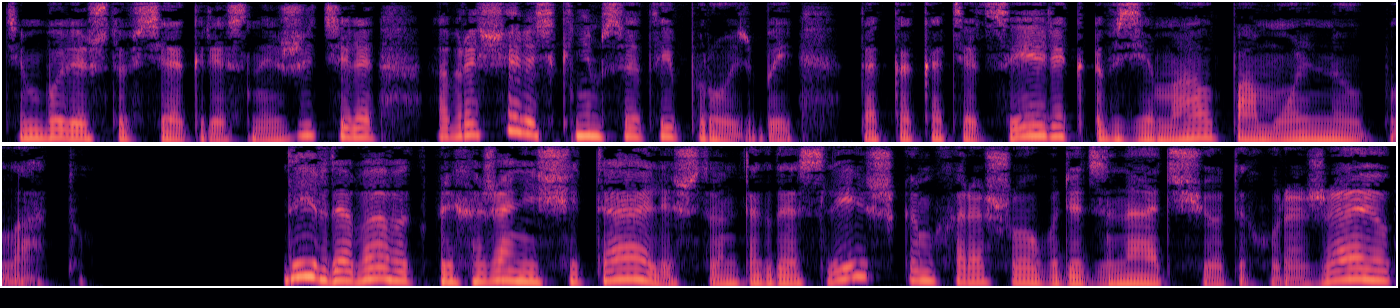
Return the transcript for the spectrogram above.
тем более что все окрестные жители обращались к ним с этой просьбой, так как отец Эрик взимал помольную плату. Да и вдобавок прихожане считали, что он тогда слишком хорошо будет знать счет их урожаю,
